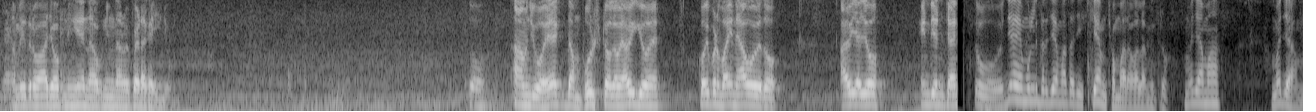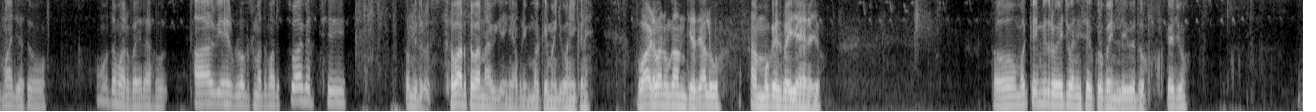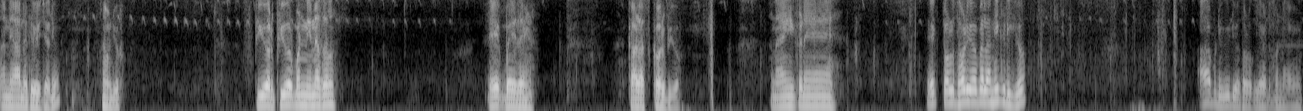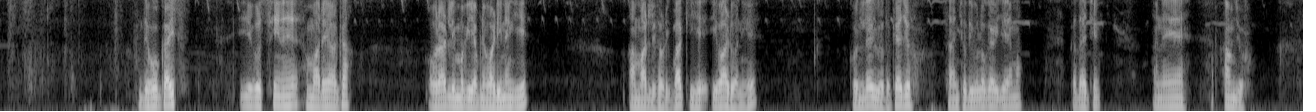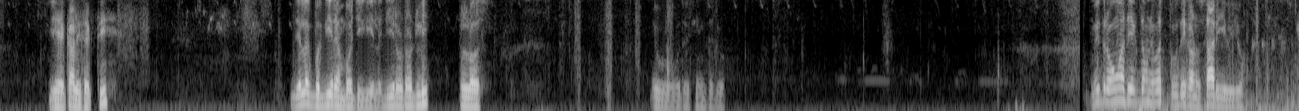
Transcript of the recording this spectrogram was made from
તો મિત્રો આજ ઓપનિંગ છે ને ઓપનિંગ ના પેડા ખાઈ જો તો આમ જુઓ, એકદમ ફૂલ સ્ટોક હવે આવી ગયો છે. કોઈ પણ ભાઈને આવો હોય તો આવી જાજો ઇન્ડિયન ચાઇનીઝ તો જય મુરલીધર, જય માતાજી. કેમ છો મારા વાલા મિત્રો? મજામાં? મજામાં જશો હું તમારો ભાઈ રાહુલ. આરવીઆઈ બ્લોગ્સમાં તમારું સ્વાગત છે. તો મિત્રો, સવાર સવારના આવી ગયા અહીં આપણી મકઈમાં જો અહીં કણે. વાળવાનું કામ છે ચાલુ. આમ મુકેશભાઈ જાય રહેજો તો મકઈ મિત્રો વેચવાની છે કોઈ ભાઈને લેવી હોય તો કહેજો અને આ નથી વેચવાની હો. સમજો પ્યોર પ્યોર બંની નસલ એક બે ત્રણ કાળા સ્કોર્પિયો અને અહીં કણે એક ટોલો થોડી વાર પહેલાં નીકળી ગયો આપણી વિડીયો થોડોક લેટ બનાવ્યો देखो गाइस ये कुछ सीन है हमारे यहाँ का और आटली मगी આપણે વાડી નાખીએ આમ માટલી થોડીક બાકી છે એ વાઢવાની છે. કોઈને લેવી હોય તો કહેજો, સાંજ સુધી વ્લોગ આવી જાય એમાં, કદાચ. અને આમ જો, એ કાલી શક્તિ. જે લગભગ જીરામાં પહોંચી ગઈ એટલે જીરો ટોટલી લોસ એવું બધું સીન છે જો મિત્રો, હું એકદમ વસ્તુ દેખાડું, સારી એવી જો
